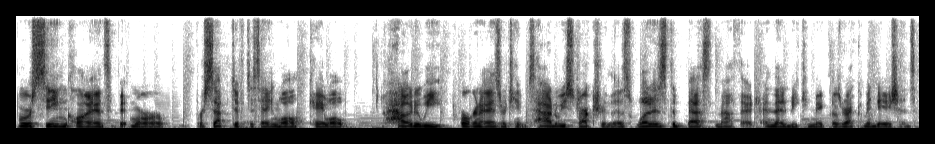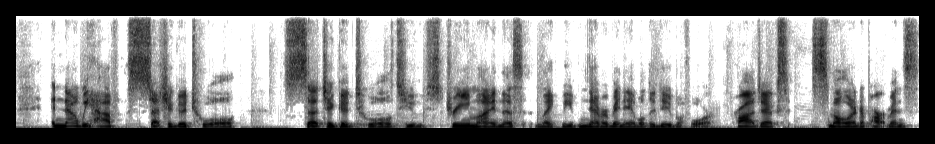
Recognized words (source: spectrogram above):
we're seeing clients a bit more receptive to saying well okay well how do we organize our teams? How do we structure this? What is the best method? And then we can make those recommendations. And now we have such a good tool such a good tool to streamline this like we've never been able to do before. Projects, smaller departments,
